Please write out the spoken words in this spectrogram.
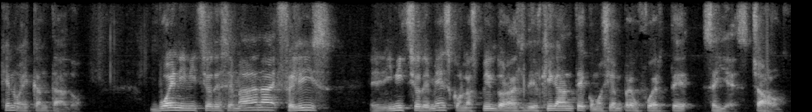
que no he cantado. Buen inicio de semana, feliz eh, inicio de mes con las píldoras del gigante, como siempre un fuerte 6 Chao.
